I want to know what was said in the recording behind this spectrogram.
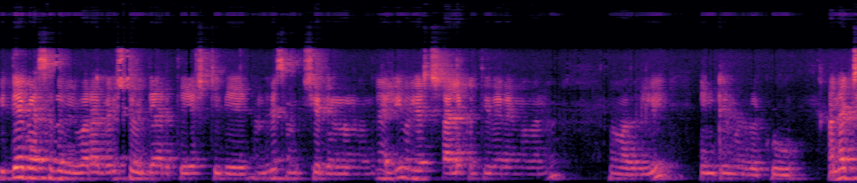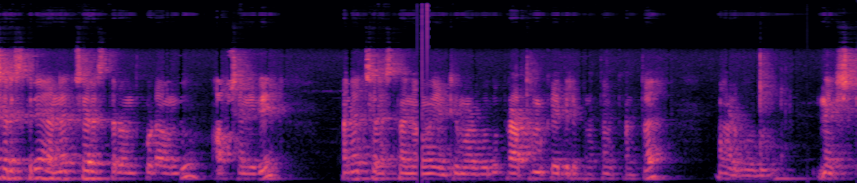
ವಿದ್ಯಾಭ್ಯಾಸದ ವಿವರ ಗರಿಷ್ಠ ವಿದ್ಯಾರ್ಥಿ ಎಷ್ಟಿದೆ ಅಂದ್ರೆ ಸಮೀಕ್ಷೆ ಅಂದ್ರೆ ಅಲ್ಲಿ ಎಷ್ಟು ಶಾಲೆ ಕಲ್ತಿದ್ದಾರೆ ಅನ್ನೋದನ್ನ ನಾವು ಅದರಲ್ಲಿ ಎಂಟ್ರಿ ಮಾಡಬೇಕು. ಅನಕ್ಷರಸ್ಥರೆ, ಅನಕ್ಷರಸ್ಥರ ಅಂತ ಕೂಡ ಒಂದು ಆಪ್ಷನ್ ಇದೆ. ಅನಕ್ಷರಸ್ಥ ನಾವು ಎಂಟ್ರಿ ಮಾಡಬಹುದು ಪ್ರಾಥಮಿಕ ಇದ್ರೆ ಪ್ರಾಥಮಿಕ ಅಂತ ಮಾಡಬಹುದು ನೆಕ್ಸ್ಟ್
